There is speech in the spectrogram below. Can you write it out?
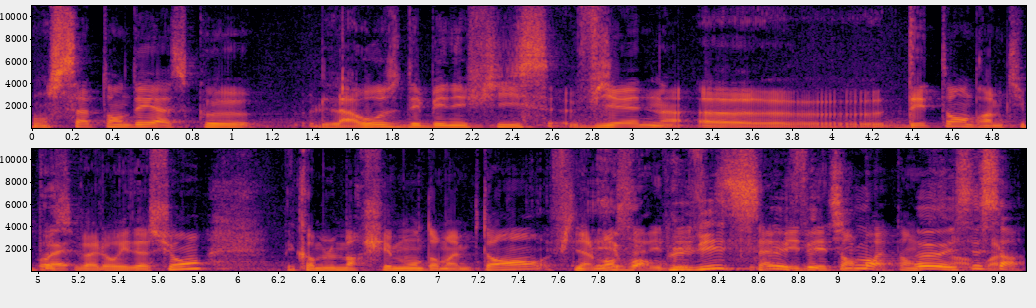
on s'attendait à ce que la hausse des bénéfices vienne euh, détendre un petit peu ces valorisations, mais comme le marché monte en même temps, finalement, ça, les, plus vite, ça les détend pas tant que ça.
